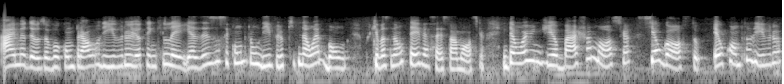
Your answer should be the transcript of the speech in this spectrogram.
ai meu Deus, eu vou comprar o livro e eu tenho que ler. E às vezes você compra um livro que não é bom, porque você não teve acesso à amostra. Então hoje em dia eu baixo a amostra, se eu gosto, eu compro o livro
